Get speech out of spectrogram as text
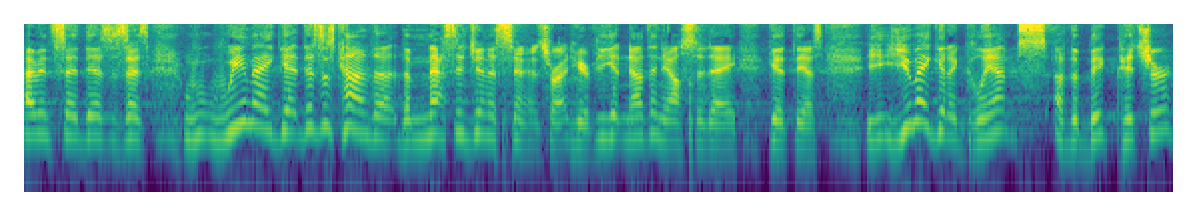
I even said this it says, we may get, this is kind of the, the message in a sentence right here. If you get nothing else today, get this. You may get a glimpse of the big picture,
